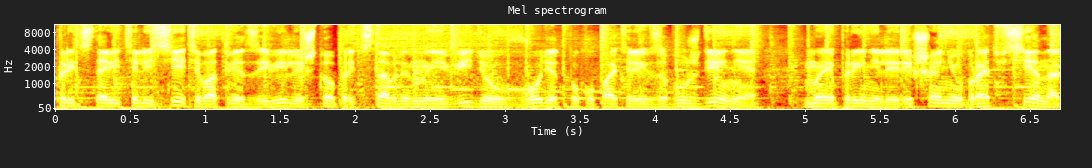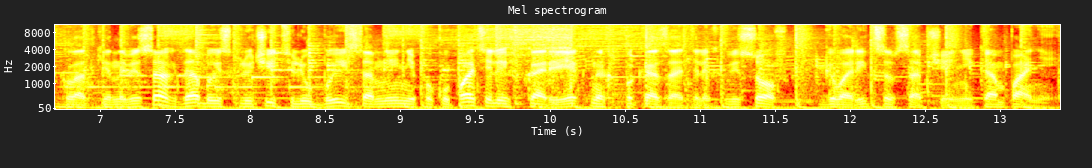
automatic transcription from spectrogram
Представители сети в ответ заявили, что представленные видео вводят покупателей в заблуждение. Мы приняли решение убрать все накладки на весах, дабы исключить любые сомнения покупателей в корректных показателях весов, говорится в сообщении компании.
